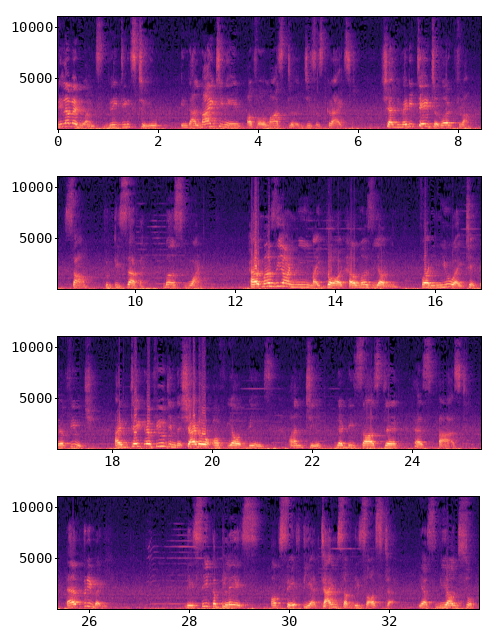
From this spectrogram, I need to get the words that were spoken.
Beloved ones, greetings to you in the almighty name of our Master Jesus Christ. Shall we meditate a word from Psalm 57, verse 1? Have mercy on me, my God, have mercy on me, for in you I take refuge. I will take refuge in the shadow of your wings until the disaster has passed. Everybody, they seek a place of safety at times of disaster. Yes, we also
